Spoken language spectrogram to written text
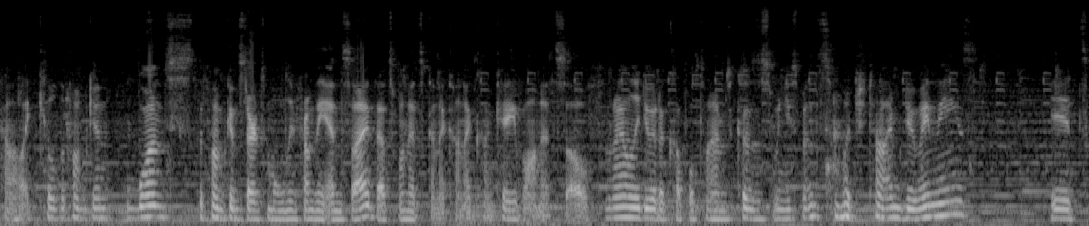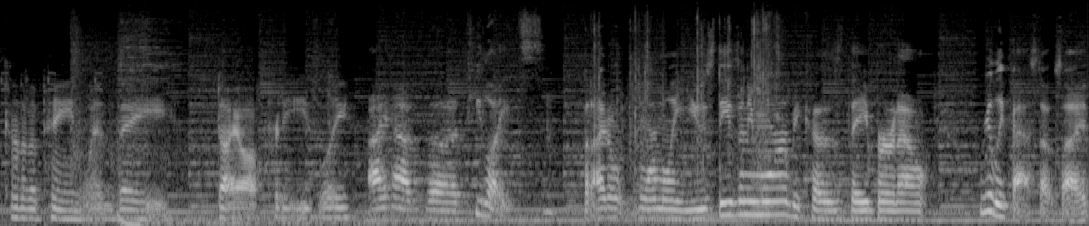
kind of like kill the pumpkin. Once the pumpkin starts molding from the inside, that's when it's going to kind of concave on itself. And I only do it a couple times because when you spend so much time doing these, it's kind of a pain when they die off pretty easily. I have the tea lights, but I don't normally use these anymore because they burn out really fast outside.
